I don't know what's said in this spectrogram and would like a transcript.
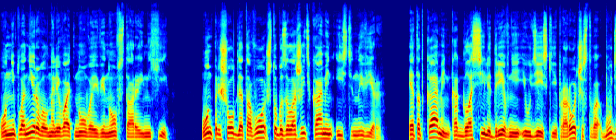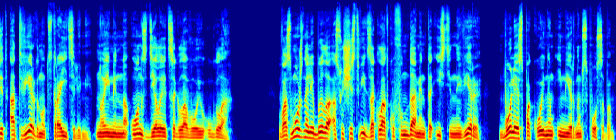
Он не планировал наливать новое вино в старые мехи. Он пришел для того, чтобы заложить камень истинной веры. Этот камень, как гласили древние иудейские пророчества, будет отвергнут строителями, но именно он сделается главою угла. Возможно ли было осуществить закладку фундамента истинной веры более спокойным и мирным способом?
